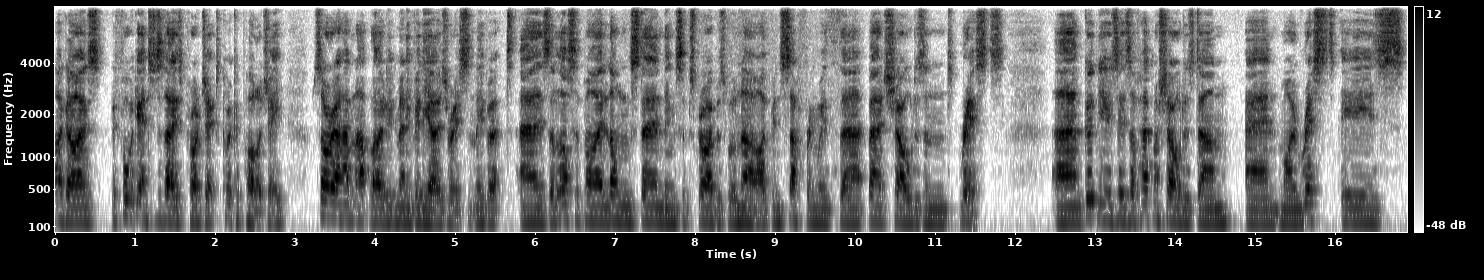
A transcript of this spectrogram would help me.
Hi guys, before we get into today's project, quick apology. Sorry I haven't uploaded many videos recently, but as a lot of my long-standing subscribers will know, I've been suffering with uh, bad shoulders and wrists. Um, good news is I've had my shoulders done and my wrist is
